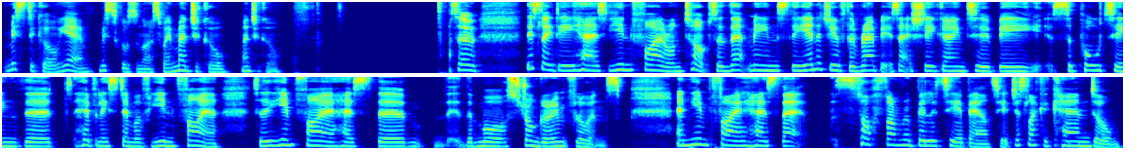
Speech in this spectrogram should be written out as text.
mystical. Yeah, mystical's a nice way. Magical, magical. So this lady has yin fire on top. So that means the energy of the rabbit is actually going to be supporting the heavenly stem of yin fire. So the yin fire has the the more stronger influence. And yin fire has that soft vulnerability about it, just like a candle.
